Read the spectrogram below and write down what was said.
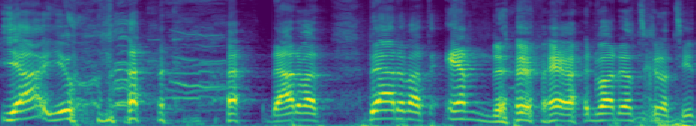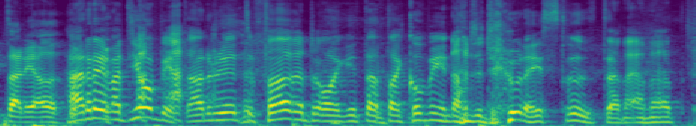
Ja, jo. Det hade varit, det hade varit ännu mer. Då hade jag inte kunnat titta i ögonen. Hade det varit jobbigt, hade du inte föredragit att han kom in när du drog dig i struten än att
